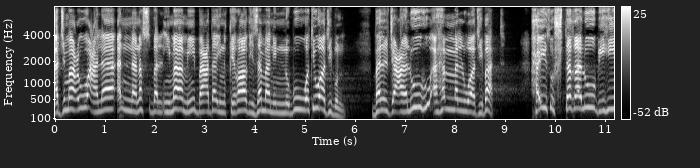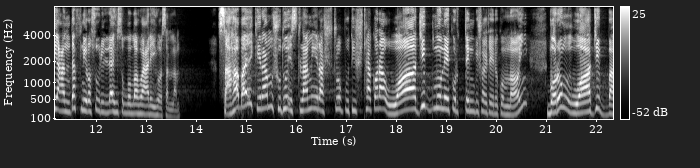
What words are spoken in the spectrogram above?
أجمعوا على أن نصب الإمام بعد انقراض زمن النبوة واجب بل جعلوه أهم الواجبات হাইসু ইশতাগালু বিহি আন দাফনি রসুলিল্লাহি সাল্লাল্লাহু আলাইহি ওয়াসাল্লাম। কেরাম শুধু ইসলামী রাষ্ট্র প্রতিষ্ঠা করা ওয়াজিব মনে করতেন বিষয়টা এরকম নয়, বরং ওয়াজিব বা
